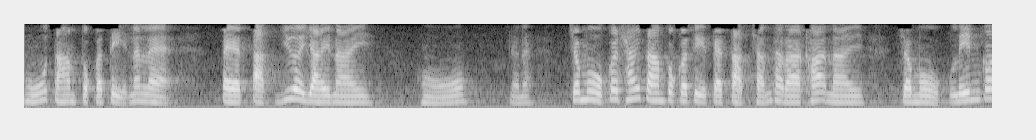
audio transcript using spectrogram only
หูตามปกตินั่นแหละ แต่ตัดเยื่อใยในหูเนี่ยนะจมูกก็ใช้ตามปกติ แต่ตัดฉันทราคะในจมูก ลิ้นก็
